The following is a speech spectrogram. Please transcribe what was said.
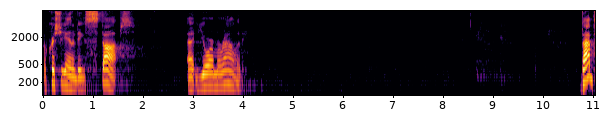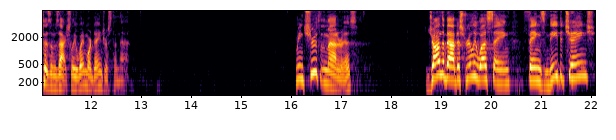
of Christianity stops at your morality. Baptism is actually way more dangerous than that. I mean, truth of the matter is, John the Baptist really was saying things need to change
